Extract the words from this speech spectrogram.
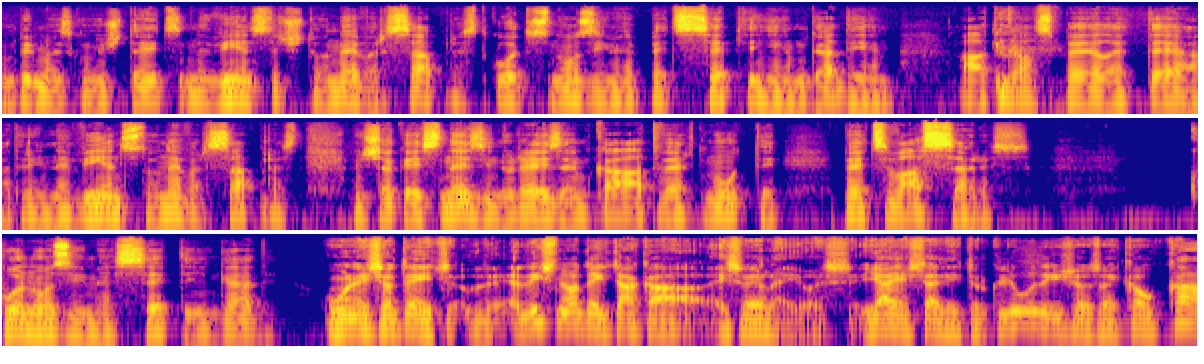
Un pirmais, ko viņš teica, neviens taču to nevar saprast, ko tas nozīmē pēc septiņiem gadiem. Atkal spēlēt teātrī, neviens to nevar saprast. Viņš saka, es nezinu reizēm, kā atvērt muti pēc vasaras. Ko nozīmē septiņi gadi? Un es jau teicu, viss notiek tā, kā es vēlējos. Ja es arī tur kļūdīšos, vai kaut kā,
